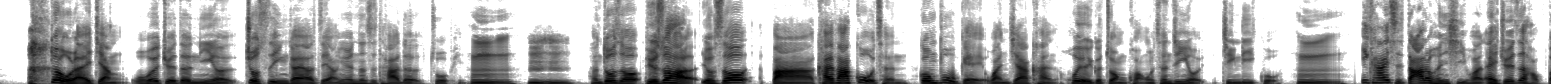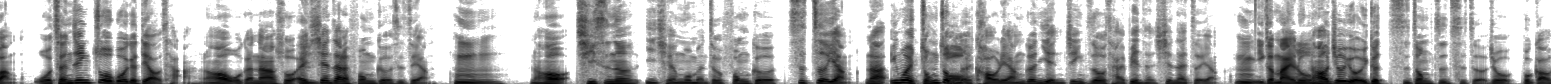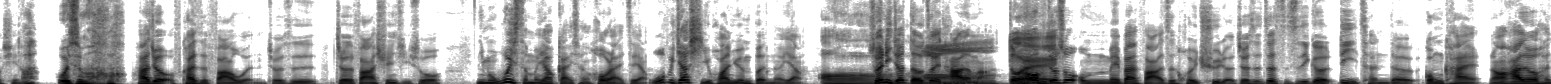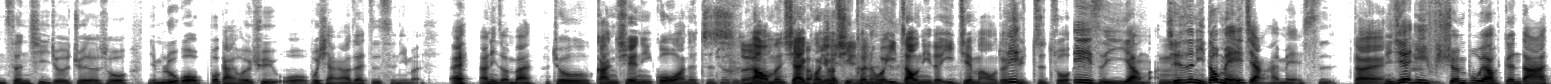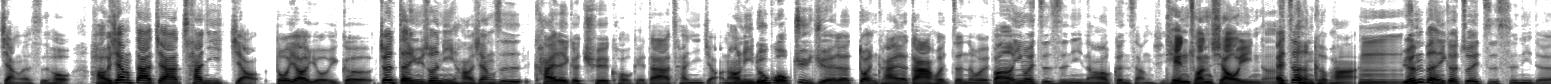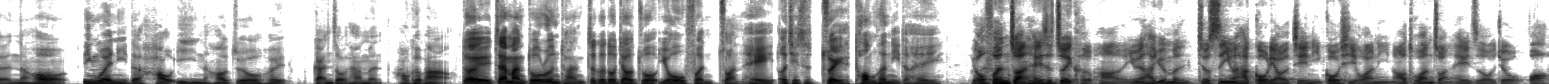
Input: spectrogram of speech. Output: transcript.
对我来讲，我会觉得尼尔就是应该要这样，因为那是他的作品。嗯嗯嗯很多时候，比如说好了，有时候把开发过程公布给玩家看，会有一个状况，我曾经有经历过。嗯一开始大家都很喜欢，哎、觉得这好棒。我曾经做过一个调查，然后我跟大家说，哎、嗯现在的风格是这样。嗯然后其实呢，以前我们这个风格是这样，那因为种种的哦考量跟演进之后，才变成现在这样。嗯，一个脉络。然后就有一个始终支持者就不高兴啊，为什么？他就开始发文，就是就是发讯息说，你们为什么要改成后来这样？我比较喜欢原本那样，哦，所以你就得罪他了嘛。哦对然后我们就说我们没办法，这回去了，就是这只是一个历程的公开。然后他就很生气，就是觉得说你们如果不改回去，我不想要再支持你们。哎，那你怎么办？就感谢你过往的支持，对啊让我们下一款游戏可能会依照你的意见嘛，我对去制作。意思一样嘛。嗯其实你都没讲，还没事。对，你今天一嗯宣布要跟大家讲的时候，好像大家掺一脚都要有一个，就等于说你好像是开了一个缺口给大家掺一脚，然后你如果拒绝了、断开了，大家会真的会反而因为支持你，然后更伤心。天窗效应啊。哎、这很可怕、嗯，原本一个最支持你的人，然后因为你的好意，然后最后会赶走他们，好可怕、哦。对，在蛮多论坛，这个都叫做由粉转黑，而且是最痛恨你的黑。由粉转黑是最可怕的，因为他原本就是因为他够了解你、够喜欢你，然后突然转黑之后就哇，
